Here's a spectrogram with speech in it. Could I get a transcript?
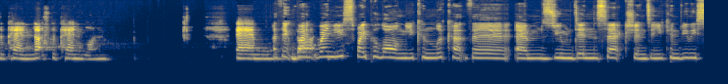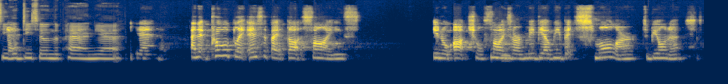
the pen. That's the pen one. Um, I think that, when, when you swipe along, you can look at the um, zoomed in sections and you can really see yeah. the detail in the pen. Yeah. Yeah. And it probably is about that size. you know, actual size, mm. or maybe a wee bit smaller, to be honest.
